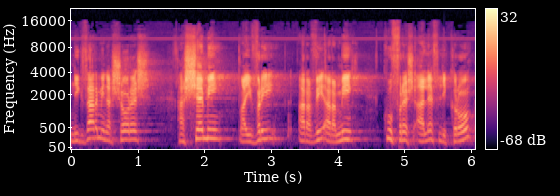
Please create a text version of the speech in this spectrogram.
נגזר מן השורש השמי העברי ערבי ארמי קר"א לקרוא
